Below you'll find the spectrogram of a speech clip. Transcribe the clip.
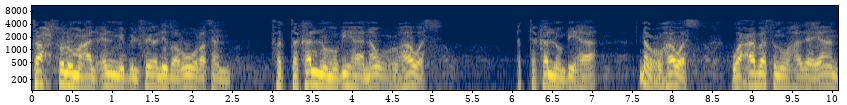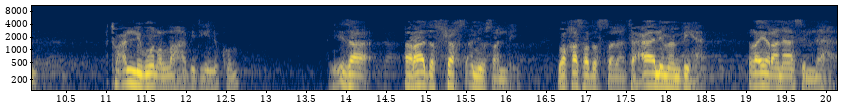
تحصل مع العلم بالفعل ضرورة فالتكلم بها نوع هوس التكلم بها نوع هوس وعبث وهذيان. تعلمون الله بدينكم؟ يعني إذا أراد الشخص أن يصلي وقصد الصلاة عالما بها غير ناس لها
